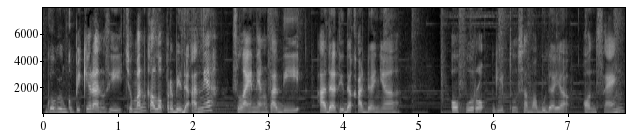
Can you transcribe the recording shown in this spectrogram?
gue belum kepikiran sih. Cuman kalau perbedaannya selain yang tadi ada tidak adanya ofuro gitu sama budaya onsen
